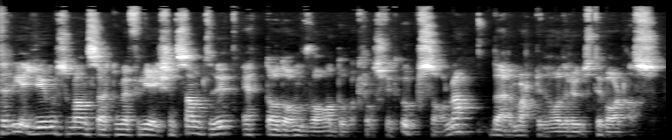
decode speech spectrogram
tre gym som ansökte om affiliation samtidigt. Ett av dem var då Crossfit Uppsala där Martin håller hus till vardags.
